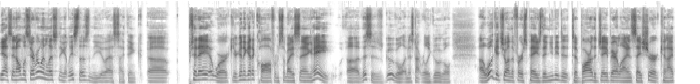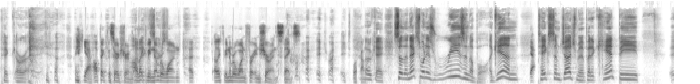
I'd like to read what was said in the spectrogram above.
Yes, and almost everyone listening, at least those in the U.S., I think. Uh, today at work, you're going to get a call from somebody saying, "Hey, uh, this is Google," and it's not really Google. Uh, we'll get you on the first page. Then you need to, to bar the Jay Baer line and say, "Sure, can I pick?" Or you know, yeah, I'll pick the search term. I'll I'd like to be number one. At, I like to be number one for insurance. Thanks. Right, right. Okay. So the next one is reasonable. Again, yeah. takes some judgment, but it can't be. Uh,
